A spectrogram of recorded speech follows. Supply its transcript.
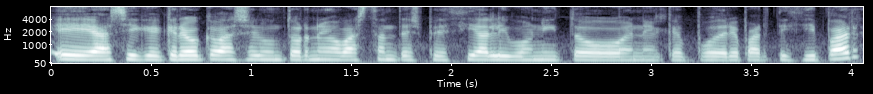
Eh, así que creo que va a ser un torneo bastante especial y bonito en el que podré participar.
